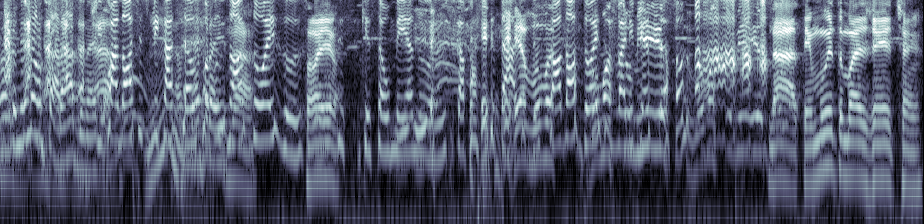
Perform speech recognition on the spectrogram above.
Mas ele não é um tarado, né? E cara? com a nossa explicação, é pra somos nós Ah, dois os, os que são menos capacitados. É, vamos- só nós dois vamos nos assumir isso, vamos assumir isso. Ah, tem muito mais gente, hein?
